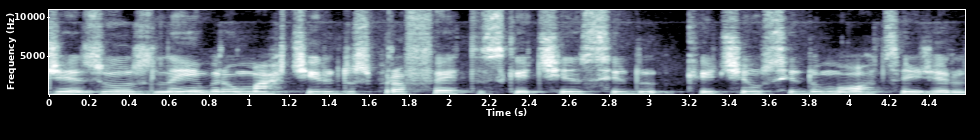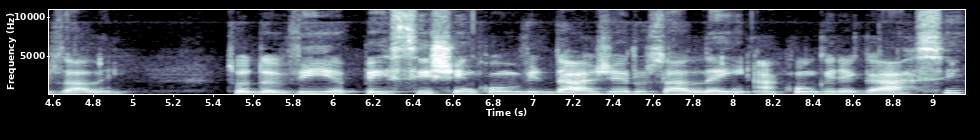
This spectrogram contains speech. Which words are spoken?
Jesus lembra o martírio dos profetas que tinham sido, que tinham sido mortos em Jerusalém. Todavia, persiste em convidar Jerusalém a congregar-se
